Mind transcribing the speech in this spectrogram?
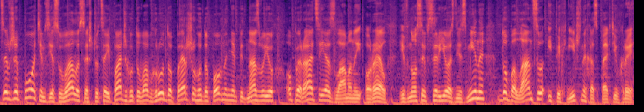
Це вже потім з'ясувалося, що цей патч готував гру до першого доповнення під назвою Операція Зламаний Орел і вносив серйозні зміни до балансу і технічних аспектів гри.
